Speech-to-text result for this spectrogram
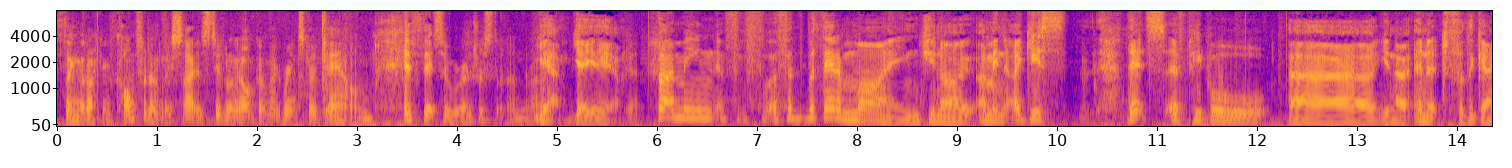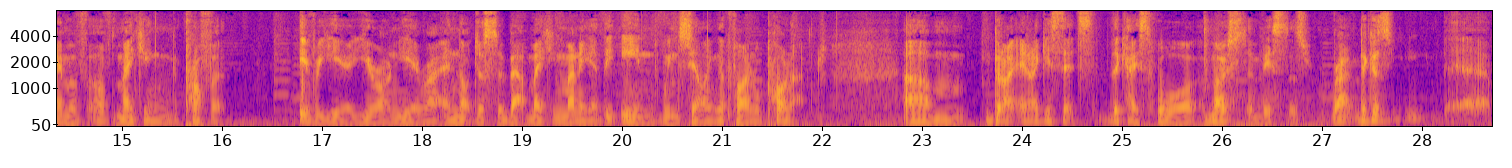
thing that I can confidently say is definitely not going to make rents go down if that's who we're interested in, right? Yeah, yeah, yeah, yeah. Yeah. But I mean, f- f- for, with that in mind, you know, I mean, I guess that's if people, uh, you know, in it for the game of, of making profit every year, year on year, right, and not just about making money at the end when selling the final product. Um, but I, and I guess that's the case for most investors, right? Because uh,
